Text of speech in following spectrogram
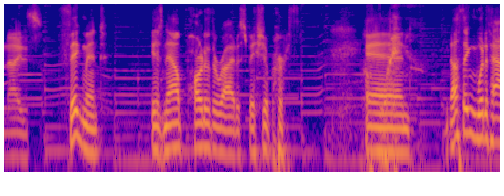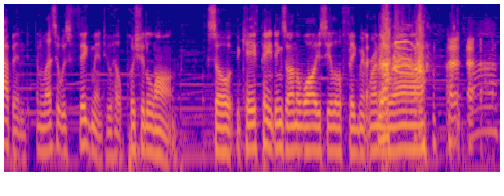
nice. Figment is now part of the ride of Spaceship Earth. and nothing would have happened unless it was Figment who helped push it along. So the cave paintings on the wall, you see a little Figment running around.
